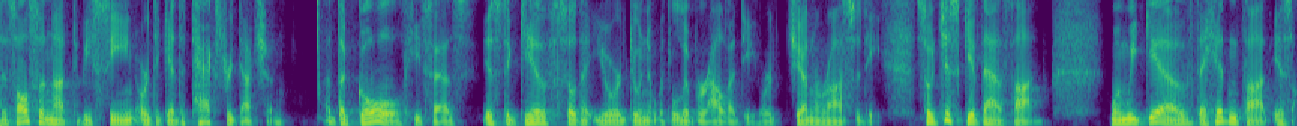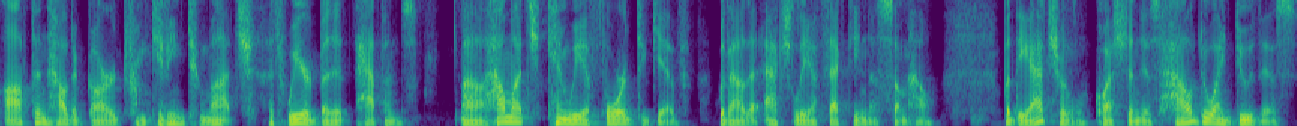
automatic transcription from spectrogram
it's also not to be seen or to get a tax reduction. The goal, he says, is to give so that you're doing it with liberality or generosity. So just give that a thought. When we give, the hidden thought is often how to guard from giving too much. That's weird, but it happens. Uh, how much can we afford to give without it actually affecting us somehow? But the actual question is how do I do this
